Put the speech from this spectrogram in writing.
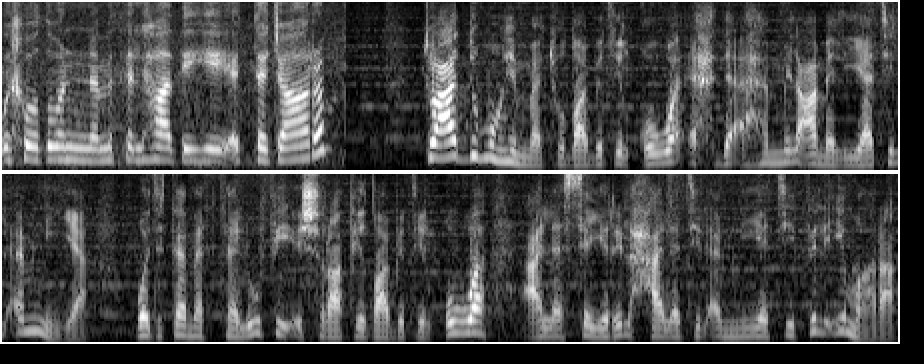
ويخوضون مثل هذه التجارب. تعد مهمة ضابط القوة إحدى أهم العمليات الأمنية وتتمثل في إشراف ضابط القوة على سير الحالة الأمنية في الإمارة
